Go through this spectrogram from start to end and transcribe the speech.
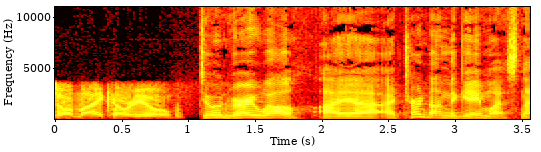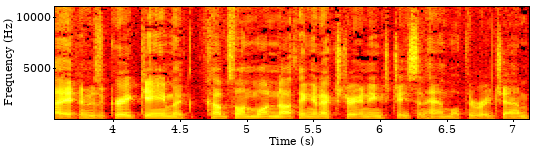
so, Mike. How are you? Doing very well. I uh, I turned on the game last night, and it was a great game. The Cubs won one nothing in extra innings. Jason Hammel threw a gem.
